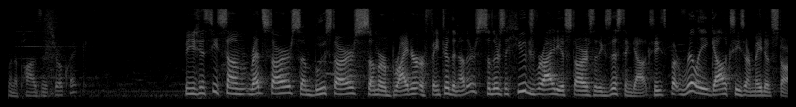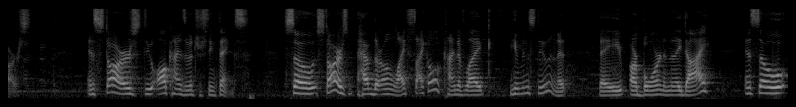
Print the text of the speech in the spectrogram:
I'm going to pause this real quick. But you can see some red stars, some blue stars, some are brighter or fainter than others. So there's a huge variety of stars that exist in galaxies, but really, galaxies are made of stars. And stars do all kinds of interesting things. So stars have their own life cycle, kind of like humans do, in that they are born and then they die. And so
